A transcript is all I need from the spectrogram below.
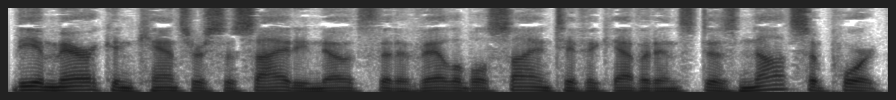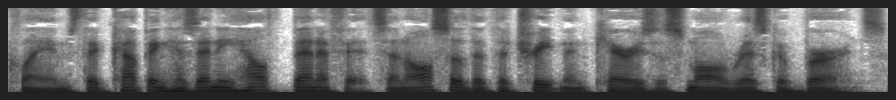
The American Cancer Society notes that available scientific evidence does not support claims that cupping has any health benefits and also that the treatment carries a small risk of burns.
